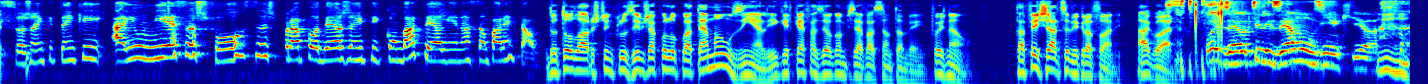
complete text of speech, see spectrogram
isso, a gente tem que aí unir essas forças para poder a gente combater a alienação parental. Doutor Lauro, inclusive já colocou até a mãozinha ali, que ele quer fazer alguma observação também. Pois não? Tá fechado seu microfone. Agora. Pois é, eu utilizei a mãozinha aqui, ó. Uhum.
